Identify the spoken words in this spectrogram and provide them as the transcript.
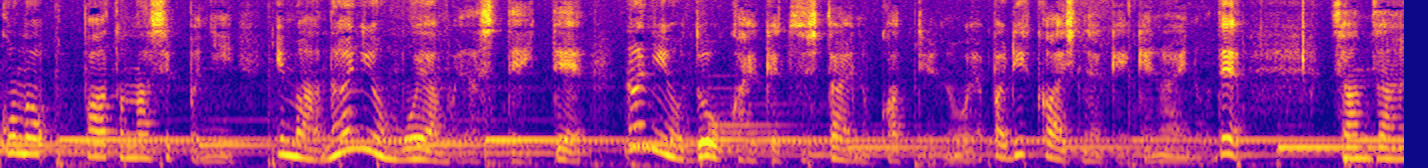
このパートナーシップに今何をモヤモヤしていて何をどう解決したいのかっていうのをやっぱり理解しなきゃいけないので散々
